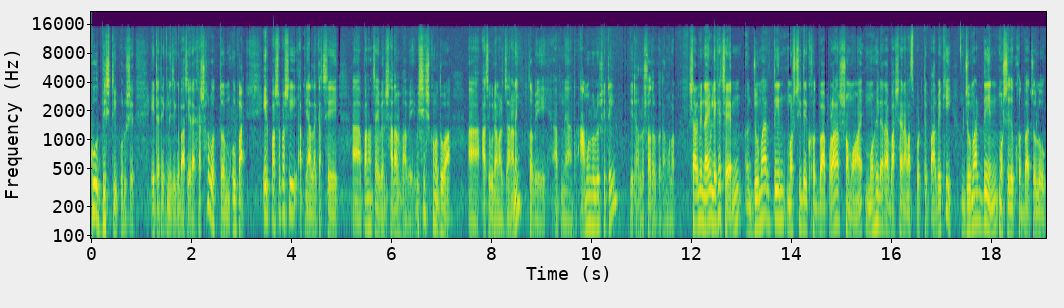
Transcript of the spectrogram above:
কুদৃষ্টি পুরুষের। এটা থেকে নিজেকে বাঁচিয়ে রাখা সর্বোত্তম উপায়। এর পাশাপাশি আপনি আল্লাহর কাছে পানা চাইবেন সাধারণভাবে। বিশেষ কোনো দোয়া আছে বলে আমার জানা নেই। তবে আপনার আমল হলো সেটাই, যেটা হলো সতর্কতামূলক। শারমিন নাইম লিখেছেন, জুমার দিন মসজিদে খোদবা পড়ার সময় মহিলারা বাসায় নামাজ পড়তে পারবে কি? জুমার দিন মসজিদে খোদবা চলুক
